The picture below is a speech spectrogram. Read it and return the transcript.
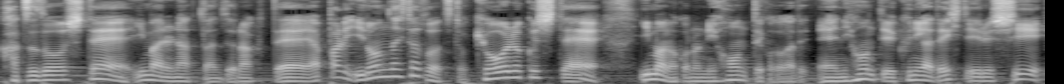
活動して今になったんじゃなくて、やっぱりいろんな人たちと協力して、今のこの日本ってことがで、えー、日本っていう国ができているし、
